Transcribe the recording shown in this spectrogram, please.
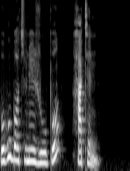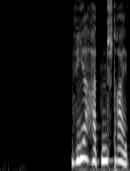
বহু বচনের রূপও hatten Wir hatten Streit.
